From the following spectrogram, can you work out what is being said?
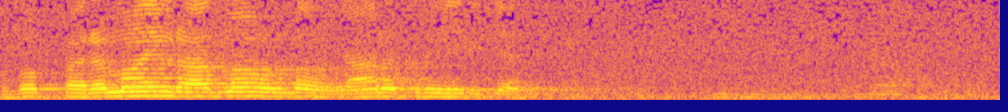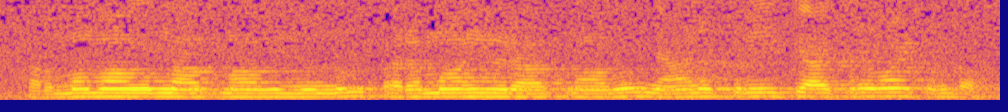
അപ്പൊ പരമായ ഒരു ആത്മാവുണ്ടോ ജ്ഞാനത്തിലിരിക്കാൻ കർമ്മമാകുന്ന ആത്മാവിൽ നിന്നും പരമായ ഒരു ആത്മാവ് ജ്ഞാനക്രിയയ്ക്ക് ആശ്രയമായിട്ടുണ്ടാവും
